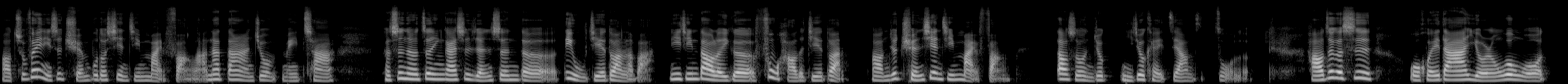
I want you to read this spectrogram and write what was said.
好。除非你是全部都现金买房啦，那当然就没差。可是呢，这应该是人生的第五阶段了吧？你已经到了一个富豪的阶段啊，你就全现金买房，到时候你就你就可以这样子做了。好，这个是我回答有人问我。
